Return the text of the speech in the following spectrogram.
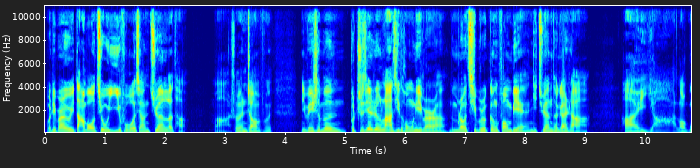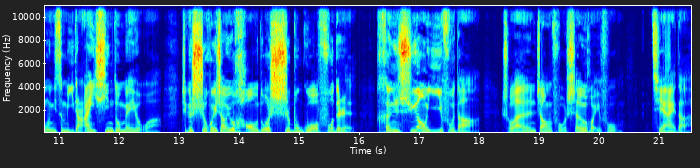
我这边有一大包旧衣服，我想捐了它。”啊，说完丈夫：“你为什么不直接扔垃圾桶里边啊？那么着岂不是更方便？你捐它干啥？”哎呀，老公，你怎么一点爱心都没有啊？这个社会上有好多食不果腹的人，很需要衣服的。说完，丈夫神回复：“亲爱的，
